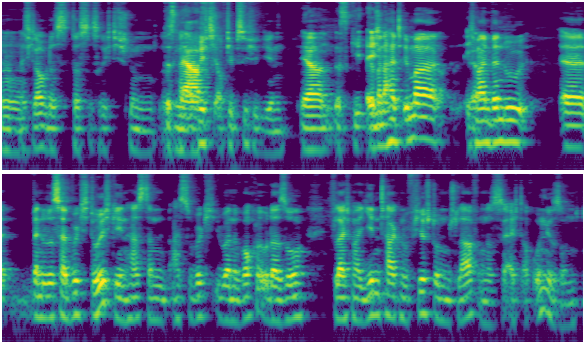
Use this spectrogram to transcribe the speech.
Mhm. Ich glaube, das, das ist richtig schlimm. Das, Das kann auch nervt. richtig auf die Psyche gehen. Ja, das geht Wenn echt. man halt immer, ich Ja. meine, wenn du, äh, wenn du das halt wirklich durchgehen hast, dann hast du wirklich über eine Woche oder so vielleicht mal jeden Tag nur vier Stunden Schlaf und das ist ja echt auch ungesund.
